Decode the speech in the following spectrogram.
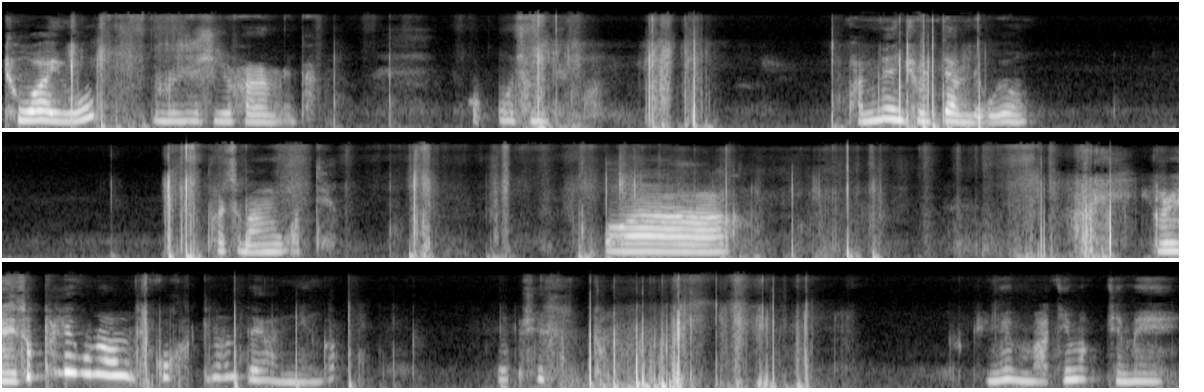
좋아요 눌러주시기 바랍니다 어, 어 잠시만 반대는 절대 안 되고요 벌써 망한 것 같아요 와. 이걸 레서 플래그로 하면 될 것 같긴 한데, 아닌가? 어, 실수다. 여기 맨 마지막쯤에.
